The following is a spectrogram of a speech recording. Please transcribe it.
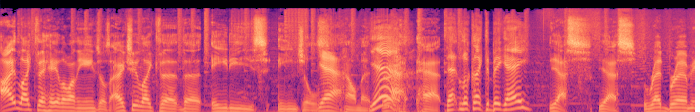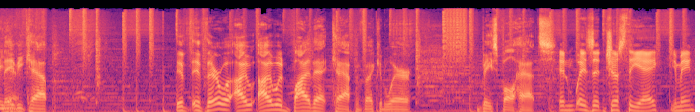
I like the halo on the Angels. I actually like the the '80s Angels Yeah. helmet. Yeah. hat. That looked like the big A. Yes, yes. Red brim, Right navy there. cap. If if there were, I I would buy that cap if I could wear baseball hats. And is it just the A? You mean?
